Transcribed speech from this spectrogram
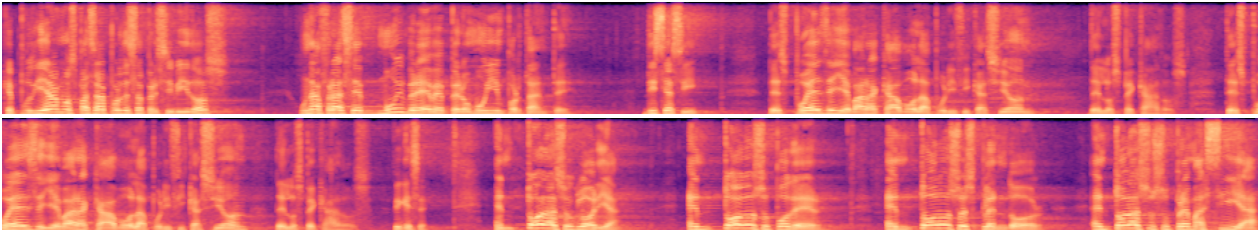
que pudiéramos pasar por desapercibidos. Una frase muy breve, pero muy importante. Dice así, después de llevar a cabo la purificación de los pecados, después de llevar a cabo la purificación de los pecados. Fíjese, en toda su gloria, en todo su poder, en todo su esplendor, en toda su supremacía,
